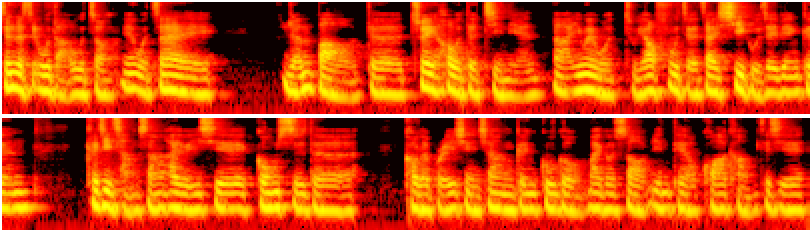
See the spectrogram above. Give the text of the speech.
真的是误打误撞，因为我在人保的最后的几年，那因为我主要负责在矽谷这边跟科技厂商还有一些公司的 collaboration，像跟 Google、Microsoft、Intel、Qualcomm 这些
